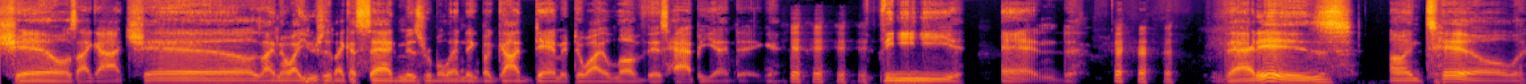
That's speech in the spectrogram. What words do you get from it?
Chills. I got chills. I know I usually like a sad, miserable ending, but god damn it, do I love this happy ending. The end. That is until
